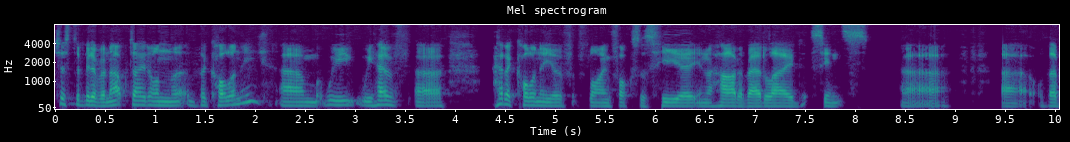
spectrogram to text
just a bit of an update on the, the colony. Um, we, we have uh, had a colony of flying foxes here in the heart of Adelaide since uh, they've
